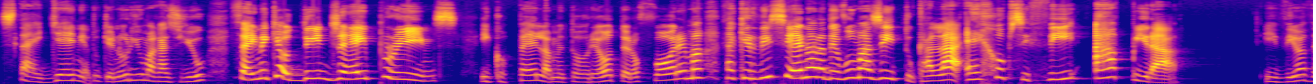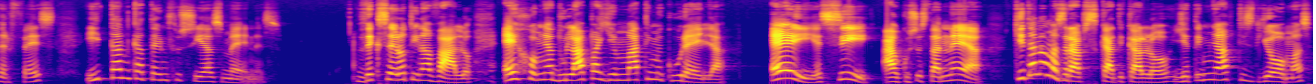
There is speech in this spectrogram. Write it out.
«Στα εγγένεια του καινούριου μαγαζιού θα είναι και ο DJ Prince. Η κοπέλα με το ωραιότερο φόρεμα θα κερδίσει ένα ραντεβού μαζί του. Καλά, έχω ψηθεί άπειρα». Οι δύο αδερφές ήταν κατενθουσιασμένες. «Δεν ξέρω τι να βάλω. Έχω μια ντουλάπα γεμάτη με κουρέλια». «Έι, εσύ, άκουσες τα νέα. Κοίτα να μας ράψεις κάτι καλό, γιατί μια από τις δυο μας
